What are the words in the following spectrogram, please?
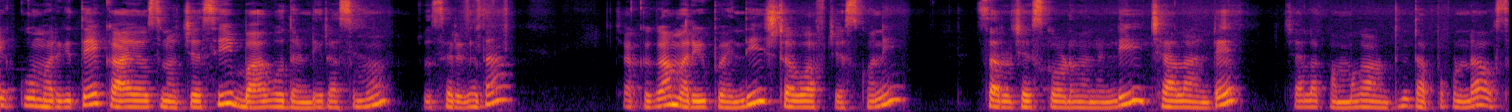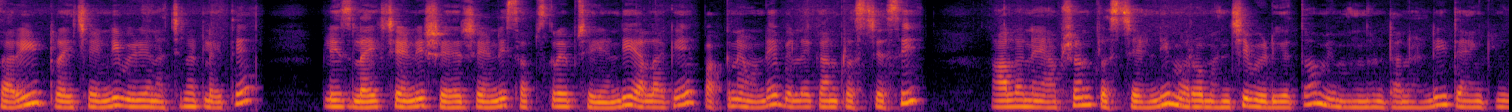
ఎక్కువ మరిగితే కాయవసన వచ్చేసి బాగోదండి రసము. చూసారు కదా? చక్కగా మరిగిపోయింది. స్టవ్ ఆఫ్ చేసుకొని సర్వ్ చేసుకోవడమేనండి. చాలా అంటే చాలా కమ్మగా ఉంటుంది. తప్పకుండా ఒకసారి ట్రై చేయండి. వీడియో నచ్చినట్లయితే ప్లీజ్ లైక్ చేయండి షేర్ చేయండి సబ్స్క్రైబ్ చేయండి. అలాగే పక్కనే ఉండే బెల్ ఐకాన్ ప్రెస్ చేసి ఆల్ అనే ఆప్షన్ ప్రెస్ చేయండి. మరో మంచి వీడియోతో మీ ముందుంటానండి. థ్యాంక్ యూ.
